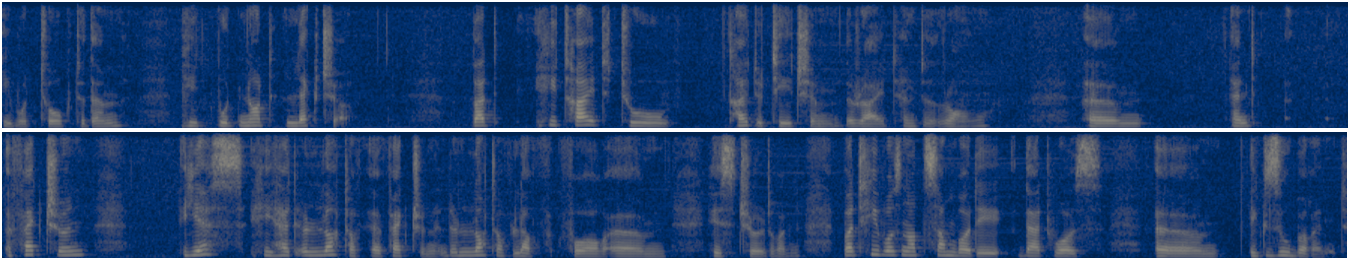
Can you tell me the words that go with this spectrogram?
he would talk to them. He would not lecture, but he tried to try to teach him the right and the wrong. Um, and affection, yes, he had a lot of affection and a lot of love for um, his children, but he was not somebody that was um, exuberant.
